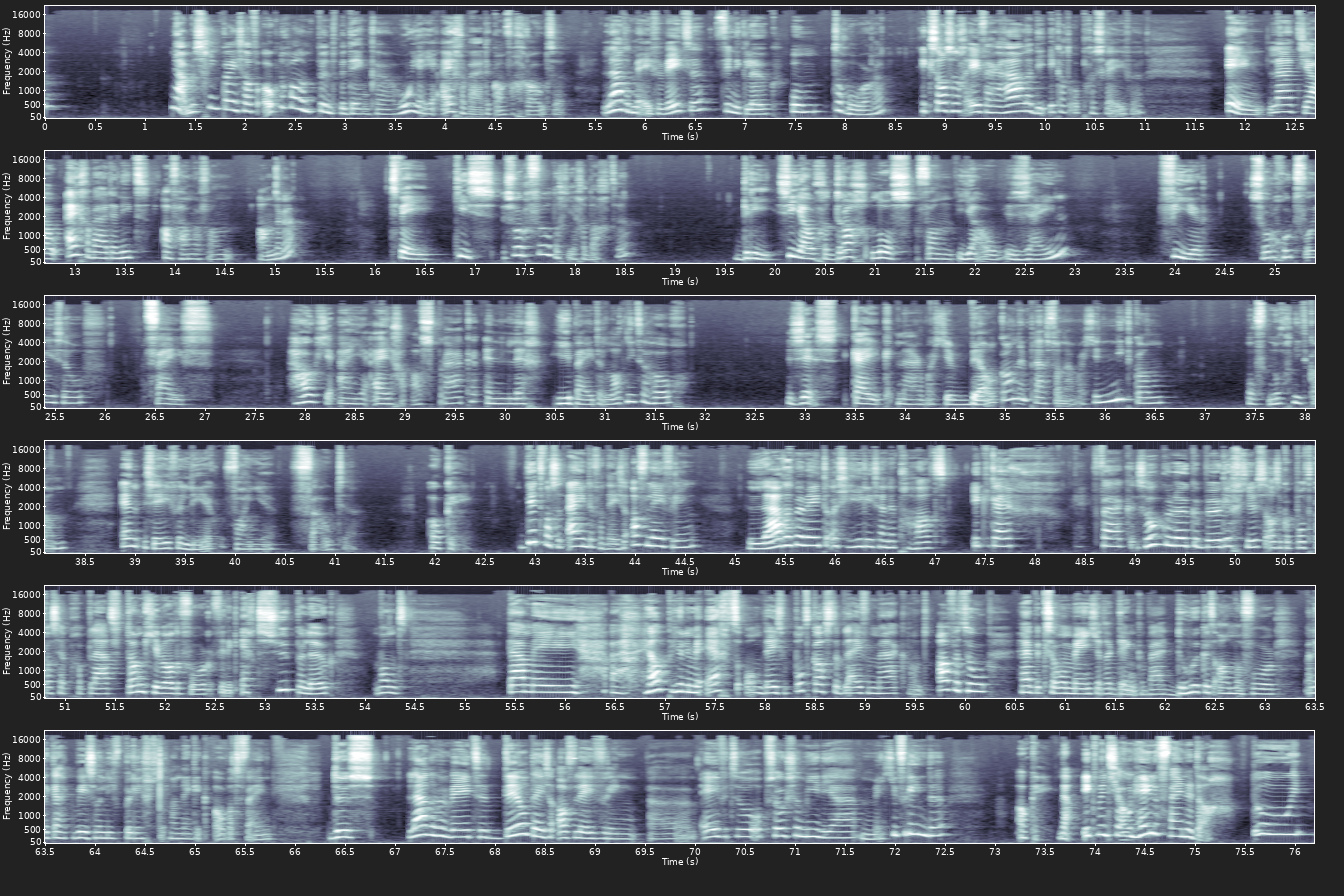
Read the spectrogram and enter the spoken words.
Nou, misschien kan je zelf ook nog wel een punt bedenken hoe jij je eigen waarde kan vergroten. Laat het me even weten, vind ik leuk om te horen. Ik zal ze nog even herhalen die ik had opgeschreven. 1. Laat jouw eigenwaarde niet afhangen van anderen. 2. Kies zorgvuldig je gedachten. 3. Zie jouw gedrag los van jouw zijn. 4. Zorg goed voor jezelf. 5. Houd je aan je eigen afspraken en leg hierbij de lat niet te hoog. 6. Kijk naar wat je wel kan in plaats van naar wat je niet kan of nog niet kan. En 7. Leer van je fouten. Oké, dit was het einde van deze aflevering. Laat het me weten als je hier iets aan hebt gehad. Ik krijg vaak zulke leuke berichtjes als ik een podcast heb geplaatst. Dank je wel daarvoor. Vind ik echt super leuk. Want daarmee uh, helpen jullie me echt om deze podcast te blijven maken. Want af en toe heb ik zo'n momentje dat ik denk: waar doe ik het allemaal voor? Maar dan krijg ik weer zo'n lief berichtje. Dan denk ik: oh, wat fijn. Dus Laat het me weten. Deel deze aflevering uh, eventueel op social media met je vrienden. Oké, nou, ik wens jou een hele fijne dag. Doei!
